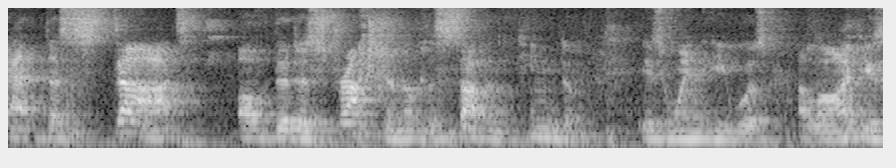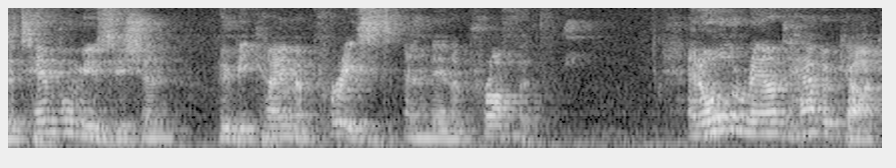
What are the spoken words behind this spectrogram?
at the start of the destruction of the southern kingdom, is when he was alive. He was a temple musician who became a priest and then a prophet. And all around Habakkuk,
